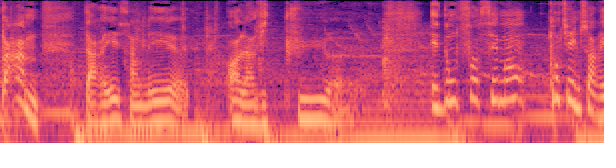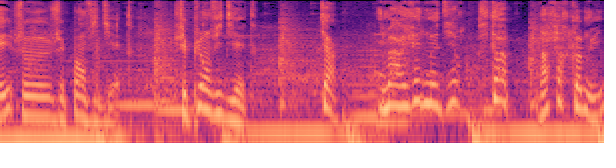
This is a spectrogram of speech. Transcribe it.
Bam Taré, cinglé, euh, on l'invite plus. Euh. Et donc, forcément, quand il y a une soirée, je j'ai pas envie d'y être. J'ai plus envie d'y être. Tiens, il m'est arrivé de me dire, stop, va faire comme lui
